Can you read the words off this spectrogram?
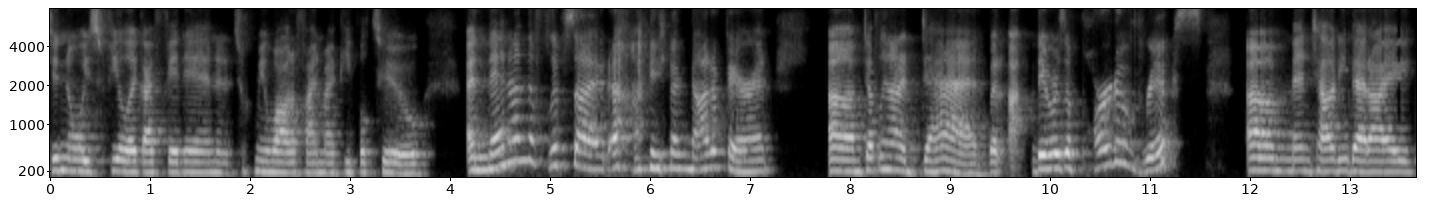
didn't always feel like I fit in and it took me a while to find my people too and then on the flip side, I am not a parent, um, definitely not a dad, but I, there was a part of Rick's um, mentality that I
